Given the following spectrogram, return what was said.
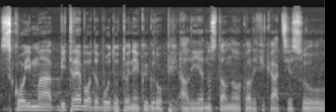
s kojima bi trebao da bude u toj nekoj grupi, ali jednostavno kvalifikacije su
